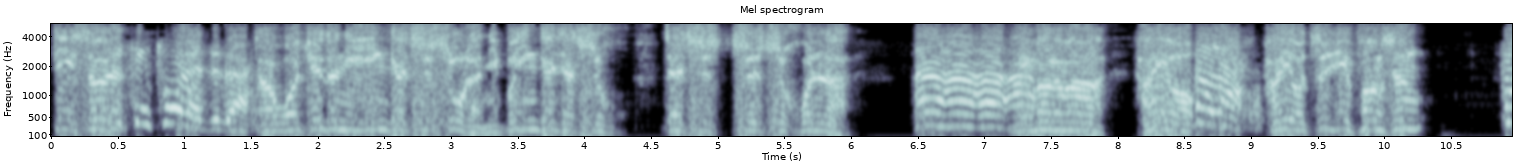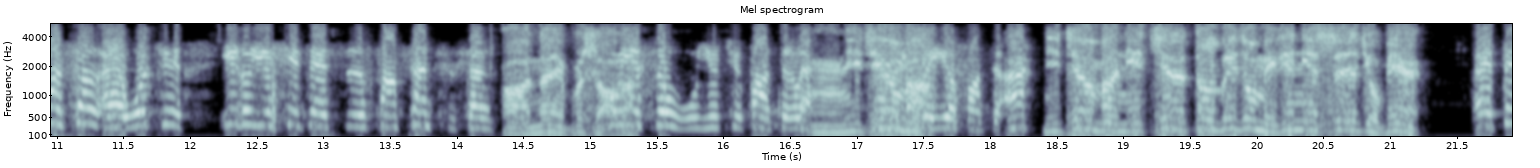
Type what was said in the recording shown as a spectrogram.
第三已，经做了这个。啊，我觉得你应该吃素了，你不应该再吃再吃吃吃荤了，啊啊啊啊！明白了吗？还有知道了，还有自己放生放生哎，我这一个月现在是放三次生，啊，那也不少了初一。十五又去放生了。嗯，你这样吧一，个月放生啊？你这样吧，你现在大悲咒每天念四十九遍，哎，对，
